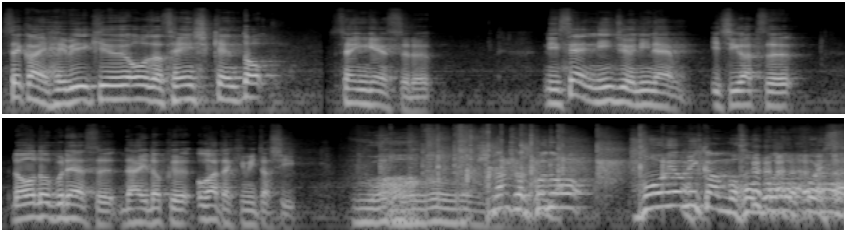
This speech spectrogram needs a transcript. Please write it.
世界ヘビー級王座選手権と宣言する。2022年1月ロードプレイヤース第6尾形公俊なんかこの棒読み感も本物っぽいです。よ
